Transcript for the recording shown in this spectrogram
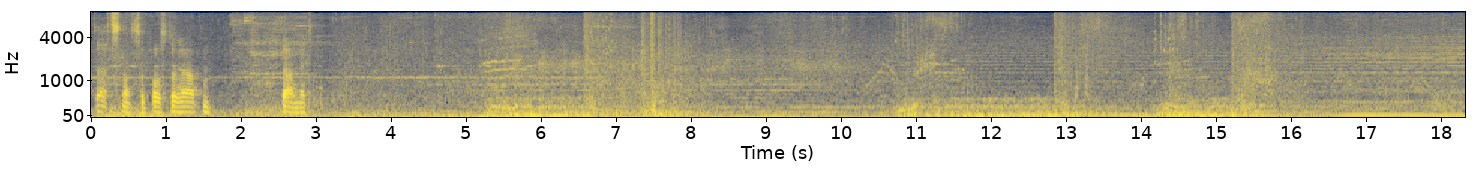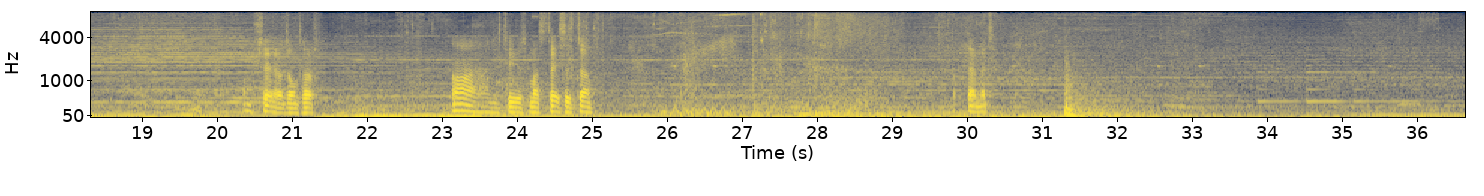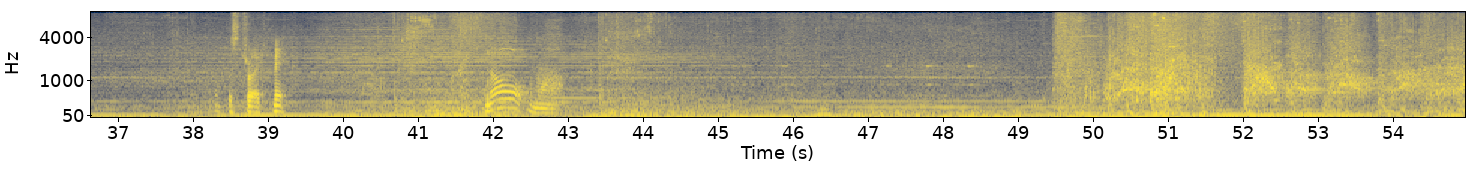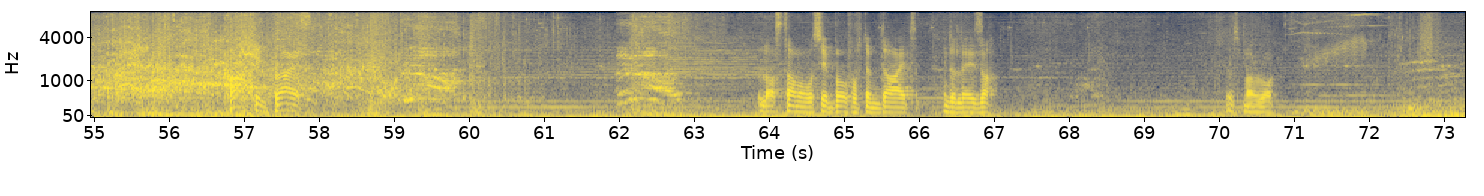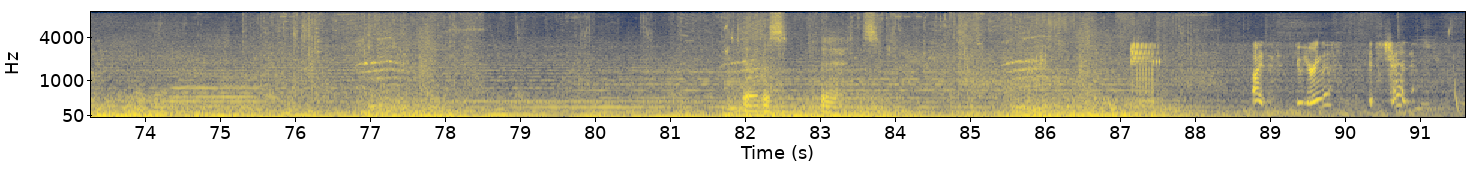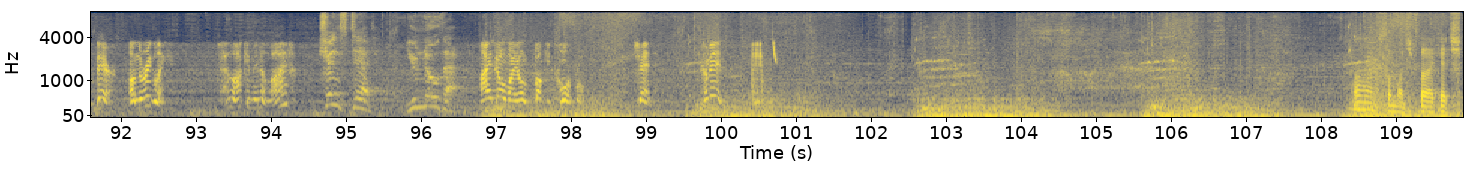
That's not supposed to happen. Damn it. Oh shit, I don't have. Ah, I need to use my stasis gun. Distract me. No! No. Fucking Christ! Last time I was here, both of them died in the laser. There's my rock. There it is. There it is. Isaac, you hearing this? It's Chen. There, on the rig link. Did I lock him in alive? Chen's dead. You know that. I know my own fucking corporal. Baggage.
